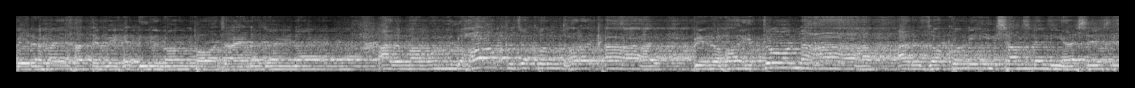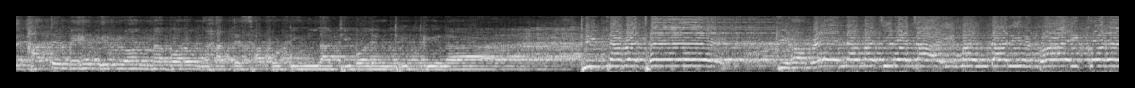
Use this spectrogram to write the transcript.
বের হয়, হাতে মেহেদির রং পাওয়া যায় না যায় না। আর মামুনুল হক যখন ধরা খায়, বের হয় তো না। আর যখনই সামনে নিয়ে আসে, হাতে মেহেদির রং না, বরং হাতে সাপোর্টিং লাঠি বলেন, ঠিক কিনা? ঠিক না বেঠে। কি হবে? নামাজি রোজা ইমানদারির ভয় করে।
